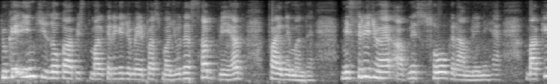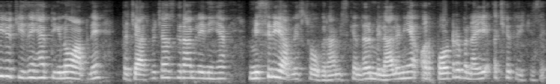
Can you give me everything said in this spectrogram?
क्योंकि इन चीज़ों का आप इस्तेमाल करेंगे जो मेरे पास मौजूद है। सब बेहद फ़ायदेमंद है। मिश्री जो है आपने सौ ग्राम लेनी है। बाकी जो चीज़ें हैं, तीनों आपने पचास पचास ग्राम लेनी है। मिश्री आपने 100 ग्राम इसके अंदर मिला लेनी है और पाउडर बनाइए अच्छे तरीके से।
